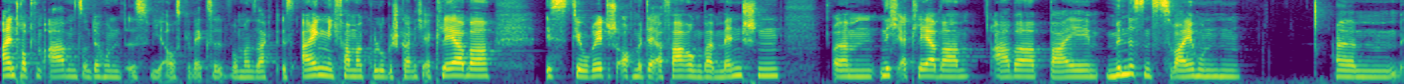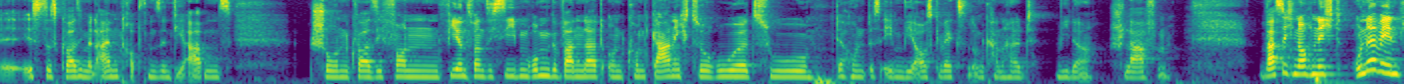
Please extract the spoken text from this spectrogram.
ein Tropfen abends und der Hund ist wie ausgewechselt, wo man sagt, ist eigentlich pharmakologisch gar nicht erklärbar, ist theoretisch auch mit der Erfahrung beim Menschen ähm, nicht erklärbar, aber bei mindestens zwei Hunden ähm, ist es quasi mit einem Tropfen, sind die abends schon quasi von 24-7 rumgewandert und kommt gar nicht zur Ruhe zu, der Hund ist eben wie ausgewechselt und kann halt wieder schlafen. Was ich noch nicht unerwähnt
